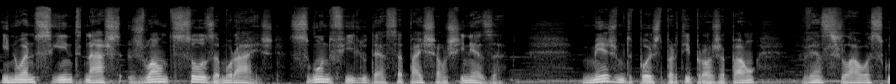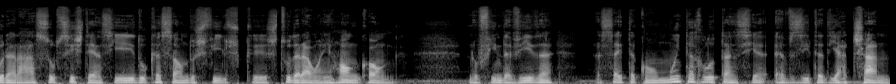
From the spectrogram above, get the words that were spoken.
e no ano seguinte nasce João de Souza Moraes, segundo filho dessa paixão chinesa. Mesmo depois de partir para o Japão, Venceslau assegurará a subsistência e educação dos filhos que estudarão em Hong Kong. No fim da vida, aceita com muita relutância a visita de Achan,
